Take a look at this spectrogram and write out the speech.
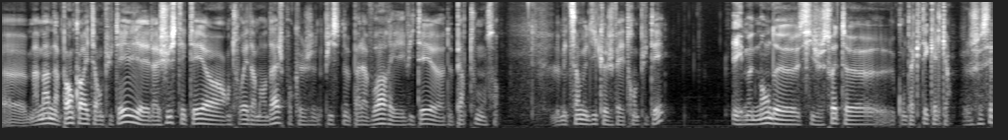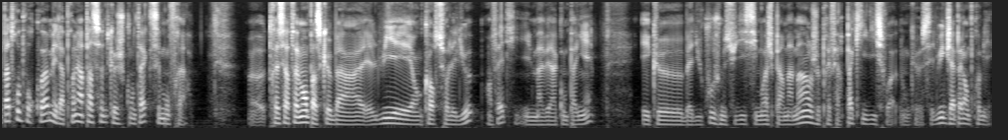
Euh, ma main n'a pas encore été amputée, elle a juste été euh, entourée d'un bandage pour que je ne puisse ne pas la voir et éviter euh, de perdre tout mon sang. Le médecin me dit que je vais être amputé et me demande si je souhaite contacter quelqu'un. Je ne sais pas trop pourquoi, mais la première personne que je contacte, c'est mon frère. Très certainement parce que ben, lui est encore sur les lieux, en fait, il m'avait accompagné. Et que bah, du coup, je me suis dit, si moi je perds ma main, je préfère pas qu'il y soit. Donc c'est lui que j'appelle en premier.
